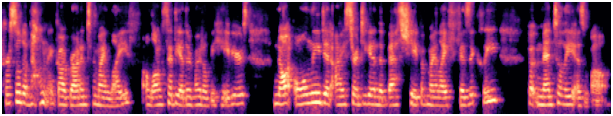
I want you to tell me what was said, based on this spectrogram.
personal development got brought into my life alongside the other vital behaviors, not only did I start to get in the best shape of my life physically, but mentally as well.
